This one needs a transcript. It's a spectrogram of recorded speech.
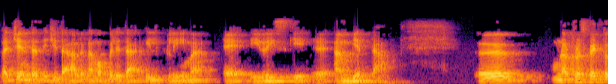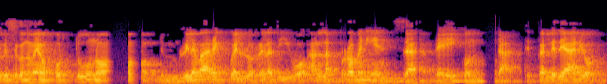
l'agenda digitale, la mobilità, il clima e i rischi eh, ambientali. Eh, un altro aspetto che secondo me è opportuno rilevare quello relativo alla provenienza dei contatti. Per l'ideario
